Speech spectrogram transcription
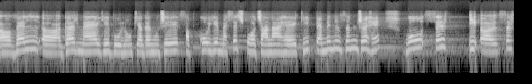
वेल uh, well, uh, अगर मैं ये बोलूँ कि अगर मुझे सबको ये मैसेज पहुंचाना है कि फेमिनिज्म जो है वो सिर्फ़ uh, सिर्फ़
